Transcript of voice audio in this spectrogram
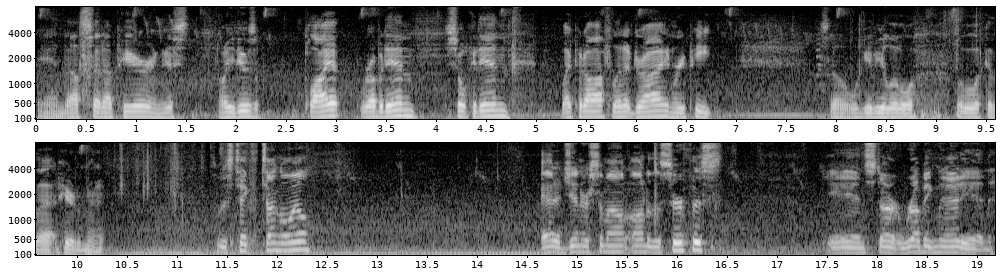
And I'll set up here and just all you do is apply it rub it in soak it in wipe it off let it dry and repeat. So we'll give you a little little look of that here in a minute. So just take the tung oil add a generous amount onto the surface and start rubbing that in.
